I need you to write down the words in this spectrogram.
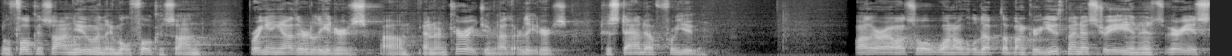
will focus on you and they will focus on bringing other leaders um, and encouraging other leaders to stand up for you. Father, I also want to hold up the Bunker Youth Ministry and its various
